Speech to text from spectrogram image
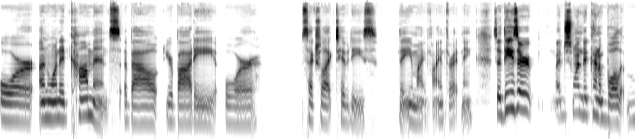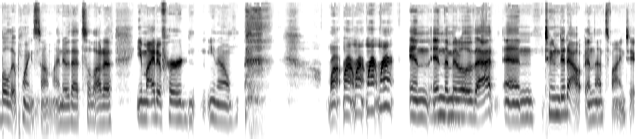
or unwanted comments about your body or sexual activities that you might find threatening. So these are I just wanted to kind of bullet bullet point some. I know that's a lot of you might have heard, you know, in in the mm-hmm. middle of that and tuned it out and that's fine too.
